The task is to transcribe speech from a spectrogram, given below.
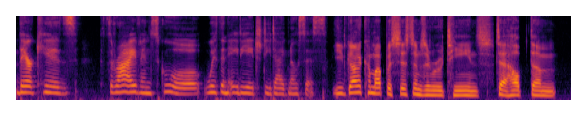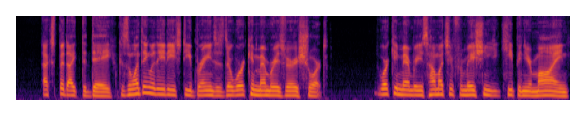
their kids thrive in school with an ADHD diagnosis? You've got to come up with systems and routines to help them expedite the day. Because the one thing with ADHD brains is their working memory is very short. Working memory is how much information you keep in your mind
